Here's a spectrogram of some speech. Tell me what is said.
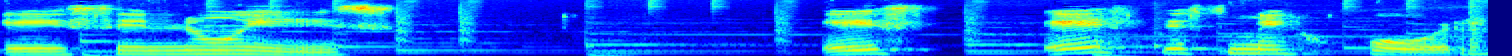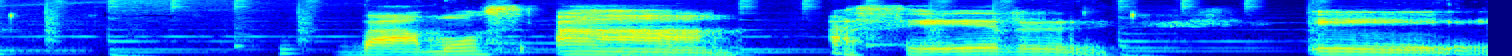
ese no es, es este es mejor, vamos a hacer eh,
